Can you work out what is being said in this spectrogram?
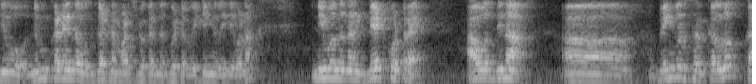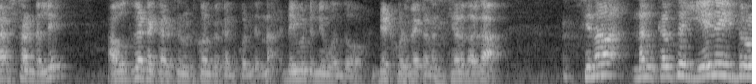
ನೀವು ನಿಮ್ಮ ಕಡೆಯಿಂದ ಉದ್ಘಾಟನೆ ಮಾಡಿಸ್ಬೇಕಂತ ಬಿಟ್ಟು ವೇಟಿಂಗಲ್ಲಿ ಇದೀವಣ್ಣ. ನೀವೊಂದು ನನಗೆ ಡೇಟ್ ಕೊಟ್ಟರೆ ಆ ಒಂದು ದಿನ ಬೆಂಗಳೂರು ಸರ್ಕಲ್ಲು ಕಾರ್ ಸ್ಟ್ಯಾಂಡಲ್ಲಿ ಆ ಉದ್ಘಾಟನೆ ಕಾರ್ಯಕ್ರಮ ಇಟ್ಕೊಳ್ಬೇಕು ಅಂದ್ಕೊಂಡಿದ್ದನ್ನ ದಯವಿಟ್ಟು ಒಂದು ಡೇಟ್ ಕೊಡಬೇಕು ನಾನು ಕೇಳಿದಾಗ, ಸಿನಾ ನನ್ನ ಕೆಲಸ ಏನೇ ಇದ್ರೂ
